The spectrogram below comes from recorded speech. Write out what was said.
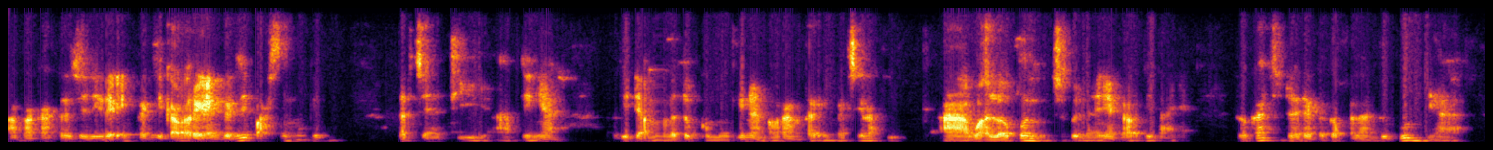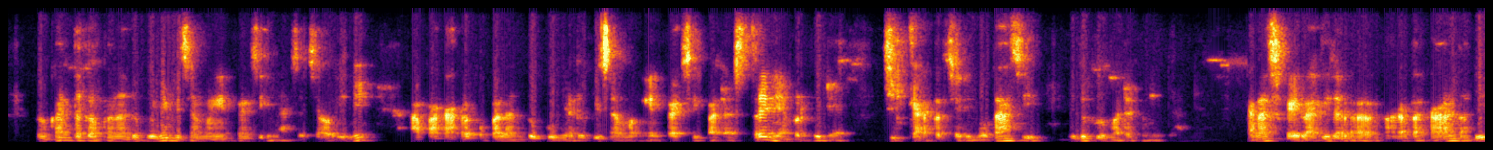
Apakah terjadi reinfeksi? Kalau reinfeksi pasti mungkin terjadi. Artinya tidak menutup kemungkinan orang terinfeksi lagi. Ah, walaupun sebenarnya kalau ditanya, itu kan sudah ada kekebalan tubuhnya, itu kan kekebalan tubuhnya bisa menginfeksi. Nah, sejauh ini, apakah kekebalan tubuhnya itu bisa menginfeksi pada strain yang berbeda jika terjadi mutasi? Itu belum ada penelitiannya. Karena sekali lagi, saya katakan tadi,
